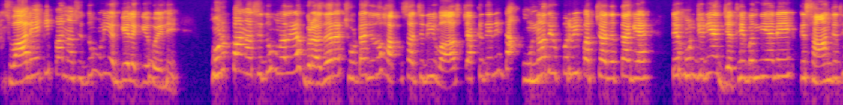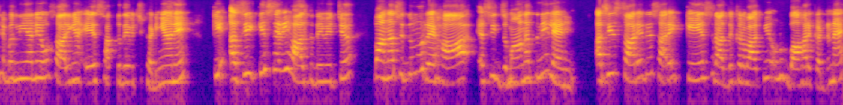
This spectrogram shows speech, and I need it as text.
ਸਵਾਲ ਇਹ ਕਿ ਭਾਨਾ ਸਿੱਧੂ ਹੁਣੀ ਅੱਗੇ ਲੱਗੇ ਹੋਏ ਨੇ ਹੁਣ ਭਾਨਾ ਸਿੱਧੂ ਉਹਨਾਂ ਦਾ ਜਿਹੜਾ ਬ੍ਰਦਰ ਹੈ, ਛੋਟਾ, ਜਦੋਂ ਹੱਕ ਸੱਚ ਦੀ ਆਵਾਜ਼ ਚੱਕਦੇ ਨੇ, ਤਾਂ ਉਹਨਾਂ ਦੇ ਉੱਪਰ ਵੀ ਪਰਚਾ ਦਿੱਤਾ ਗਿਆ ਤੇ ਹੁਣ ਜਿਹੜੀਆਂ ਜਥੇਬੰਦੀਆਂ ਨੇ, ਕਿਸਾਨ ਜਥੇਬੰਦੀਆਂ ਨੇ, ਉਹ ਸਾਰੀਆਂ ਇਸ ਹੱਕ ਦੇ ਵਿੱਚ ਖੜੀਆਂ ਨੇ ਕਿ ਅਸੀਂ ਕਿਸੇ ਵੀ ਹਾਲਤ ਦੇ ਵਿੱਚ ਭਾਨਾ ਸਿੱਧੂ ਨੂੰ ਰਿਹਾ ਅਸੀਂ ਜ਼ਮਾਨਤ ਨਹੀਂ ਲੈਣੀ। ਅਸੀਂ ਸਾਰੇ ਦੇ ਸਾਰੇ ਕੇਸ ਰੱਦ ਕਰਵਾ ਕੇ ਉਹਨੂੰ ਬਾਹਰ ਕੱਢਣਾ ਹੈ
